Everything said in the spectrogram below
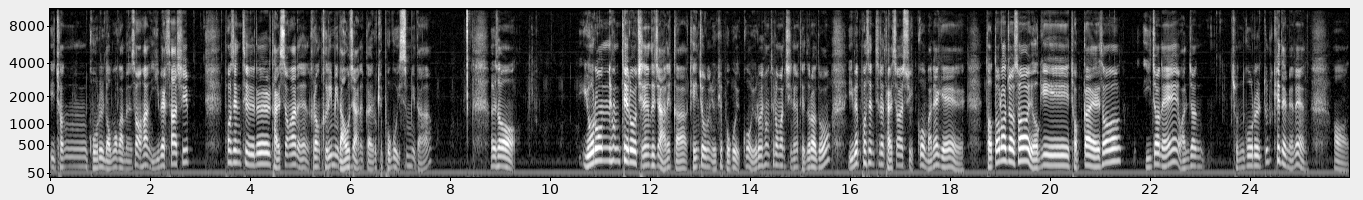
이 전고를 넘어가면서 한 240 퍼센트를 달성하는 그런 그림이 나오지 않을까 이렇게 보고 있습니다. 그래서 요런 형태로 진행되지 않을까 개인적으로는 이렇게 보고 있고 요런 형태로만 진행되더라도 200%는 달성할 수 있고 만약에 더 떨어져서 여기 저가에서 이전에 완전 전고를 뚫게 되면은 어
